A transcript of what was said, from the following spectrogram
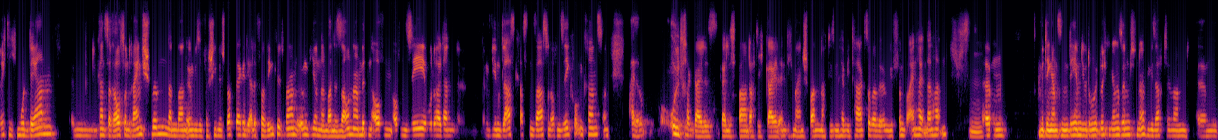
richtig modern. Ähm, du kannst da raus und rein schwimmen. Dann waren irgendwie so verschiedene Stockwerke, die alle verwinkelt waren irgendwie. Und dann war eine Sauna mitten auf dem, auf dem See, wo du halt dann irgendwie im Glaskasten saßt und auf den See gucken kannst. Und also ultra geiles, geiles Spa. Und dachte ich, geil, endlich mal entspannen nach diesem Heavy Tag, so weil wir irgendwie fünf Einheiten dann hatten. Mhm. Ähm, mit den ganzen Themen, die wir durchgegangen sind. Ne? Wie gesagt, wir waren ähm,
